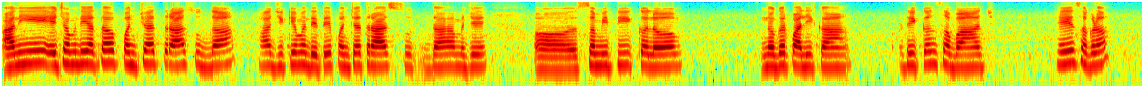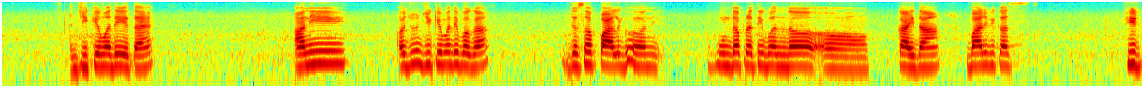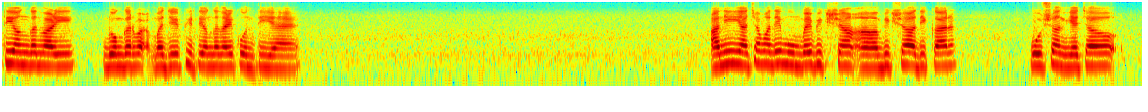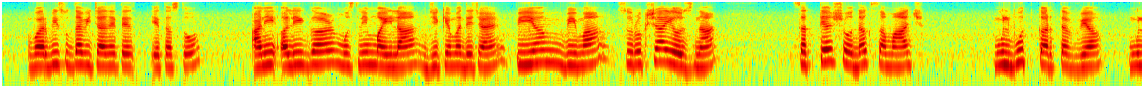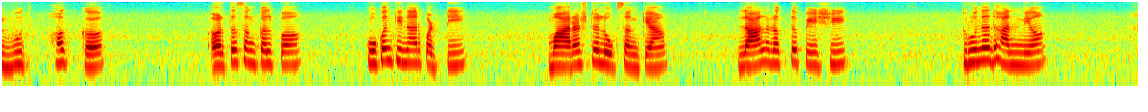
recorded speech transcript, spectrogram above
आणि याच्यामध्ये आता पंचायत राजसुद्धा हा जी केमध्ये येते. पंचायत राजसुद्धा म्हणजे समिती कलम नगरपालिका ढेकण समाज हे सगळं जी केमध्ये येत आहे. आणि अजून जी केमध्ये बघा जसं पालघर हुंडा प्रतिबंध कायदा बालविकास फिरती अंगणवाडी डोंगरवा म्हणजे फिरती अंगणवाडी कोणती आहे? आणि याच्यामध्ये मुंबई भिक्षा भिक्षा अधिकार पोषण याच्या वरबीसुद्धा विचार विचारण्यात येत येत असतो. आणि अलीगड मुस्लिम महिला जी केमध्येच आहे पी एम विमा सुरक्षा योजना सत्यशोधक समाज मूलभूत कर्तव्य मूलभूत हक्क अर्थसंकल्प कोकण किनारपट्टी महाराष्ट्र लोकसंख्या लाल रक्तपेशी तृणधान्य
